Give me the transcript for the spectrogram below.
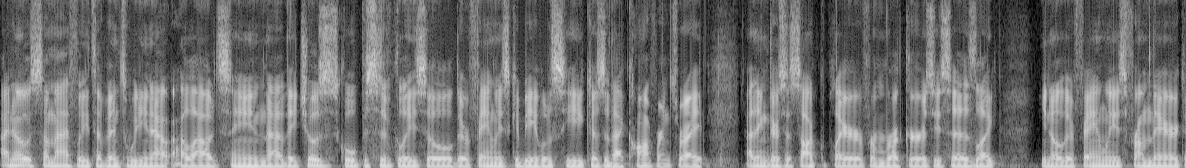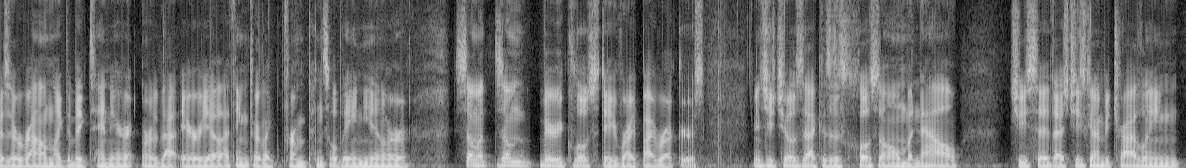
I know some athletes have been tweeting out, out loud saying that they chose the school specifically so their families could be able to see because of that conference right I think there's a soccer player from Rutgers who says like you know their family is from there because they're around like the Big Ten area or that area I think they're like from Pennsylvania or some some very close state right by Rutgers and she chose that because it's close to home. But now she said that she's going to be traveling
